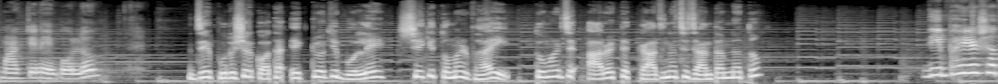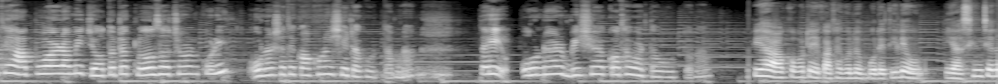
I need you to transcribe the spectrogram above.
মার্ক টেনে বলল যে পুরুষের কথা একটু আগে বললে সে কি তোমার ভাই? তোমার যে আরও একটা কাজ আছে জানতাম না তো। দীপ ভাইয়ের সাথে আপু আর আমি যতটা ক্লোজ আচরণ করি ওনার সাথে কখনোই সেটা করতাম না। তাই ওনার বিষয়ে কথাবার্তা উঠতো না। ফিহা অকপটে এই কথাগুলো বলে দিলেও ইয়াসিন যেন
